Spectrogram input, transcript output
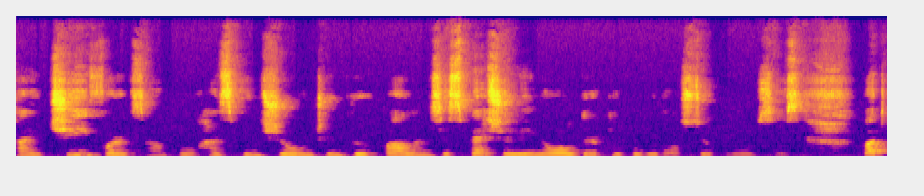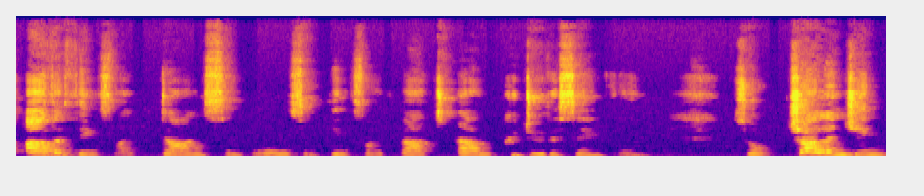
Tai Chi, for example, has been shown to improve balance, especially in older people with osteoporosis. But other things like dance and balls and things like that um, could do the same thing. So challenging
